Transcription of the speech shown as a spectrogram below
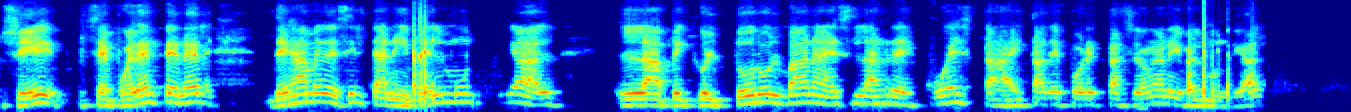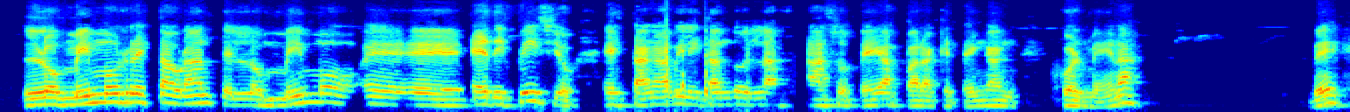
sí, se pueden tener, déjame decirte, a nivel mundial, la apicultura urbana es la respuesta a esta deforestación a nivel mundial. Los mismos restaurantes, los mismos eh, eh, edificios están habilitando en las azoteas para que tengan colmenas. ¿Ve?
